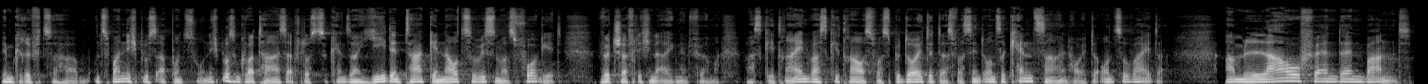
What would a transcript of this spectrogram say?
im Griff zu haben. Und zwar nicht bloß ab und zu, nicht bloß einen Quartalsabschluss zu kennen, sondern jeden Tag genau zu wissen, was vorgeht, wirtschaftlich in der eigenen Firma. Was geht rein, was geht raus, was bedeutet das, was sind unsere Kennzahlen heute und so weiter. Am laufenden Band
